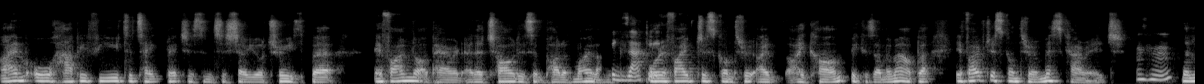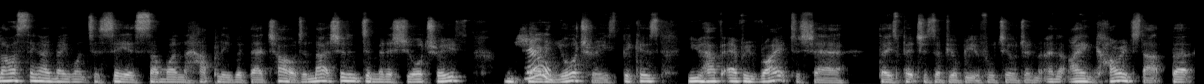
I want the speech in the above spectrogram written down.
I'm all happy for you to take pictures and to show your truth, but if I'm not a parent and a child isn't part of my life, exactly, or if I've just gone through, I I can't because I'm a male. But if I've just gone through a miscarriage, mm-hmm. the last thing I may want to see is someone happily with their child, and that shouldn't diminish your truth, sharing no. your truth, because you have every right to share those pictures of your beautiful children, and I encourage that. But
